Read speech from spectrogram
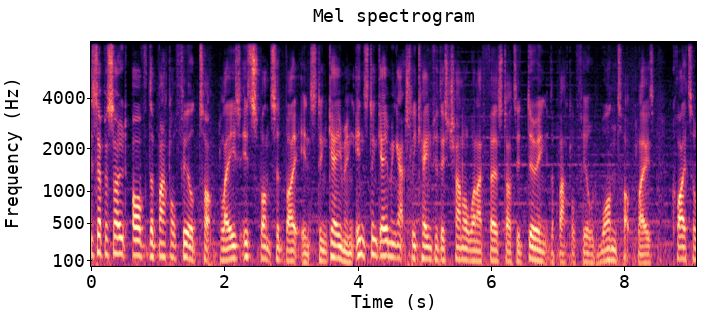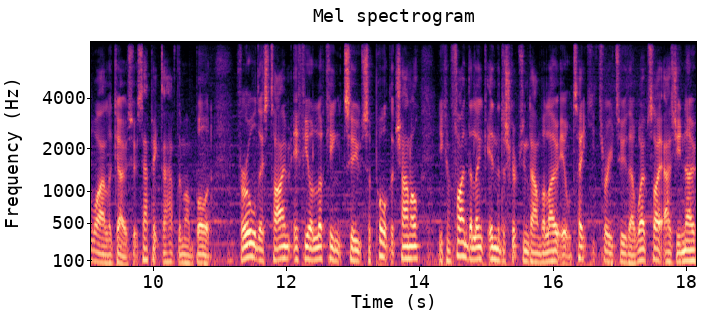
This episode of the Battlefield Top Plays is sponsored by Instant Gaming. Instant Gaming actually came to this channel when I first started doing the Battlefield 1 Top Plays quite a while ago, so it's epic to have them on board. For all this time, if you're looking to support the channel, you can find the link in the description down below. It will take you through to their website. As you know,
